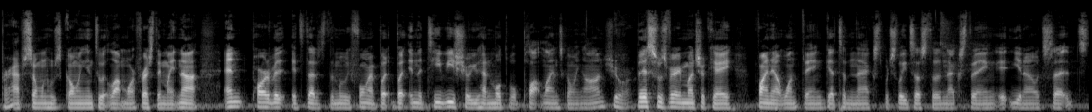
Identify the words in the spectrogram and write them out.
perhaps someone who's going into it a lot more fresh, they might not. And part of it, it's that it's the movie format, but but in the TV show, you had multiple plot lines going on. Sure. This was very much okay. Find out one thing, get to the next, which leads us to the next thing. It, you know, it's uh, it's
